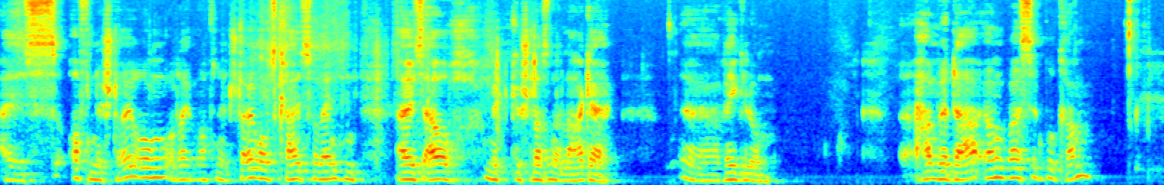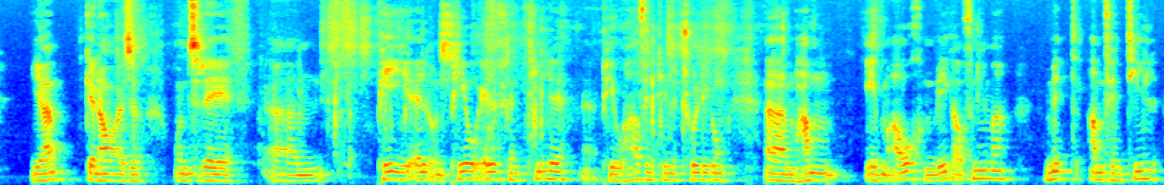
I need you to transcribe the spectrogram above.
als offene Steuerung oder im offenen Steuerungskreis verwenden, als auch mit geschlossener Lageregelung. Äh, Haben wir da irgendwas im Programm? Ja, genau. Also unsere ähm, PIL und POL-Ventile, äh, POH-Ventile, Entschuldigung, ähm, haben eben auch einen Wegaufnehmer mit am Ventil,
